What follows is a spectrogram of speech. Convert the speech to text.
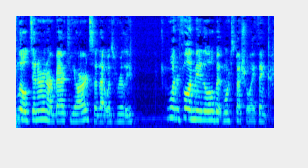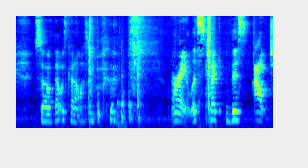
little dinner in our backyard, so that was really wonderful and made it a little bit more special, I think. So that was kind of awesome. All right, let's check this out.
